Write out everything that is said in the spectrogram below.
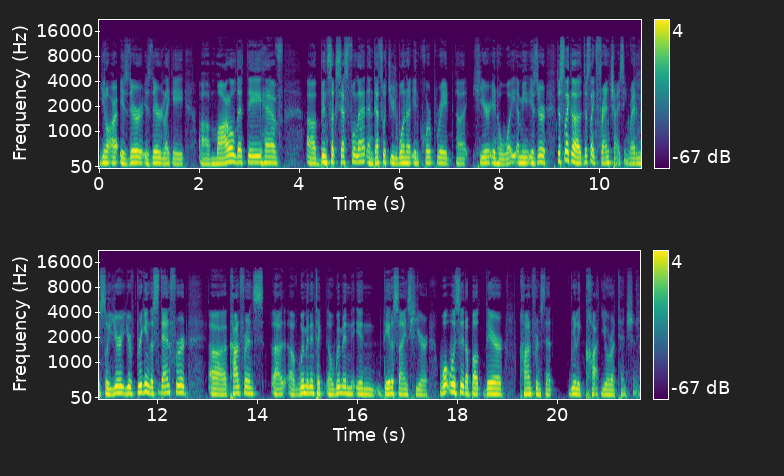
you know are, is there is there like a uh, model that they have uh, been successful at, and that's what you want to incorporate uh, here in Hawaii? I mean, is there just like a just like franchising, right? I mean, so you're you're bringing the Stanford uh, conference uh, of women in tech, uh, women in data science here. What was it about their conference that really caught your attention?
